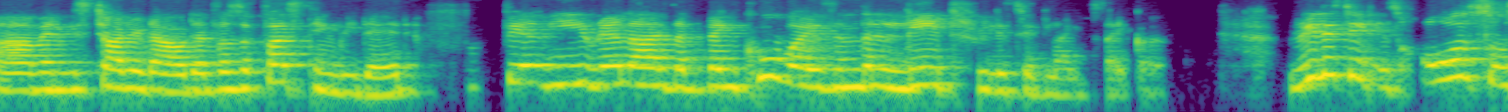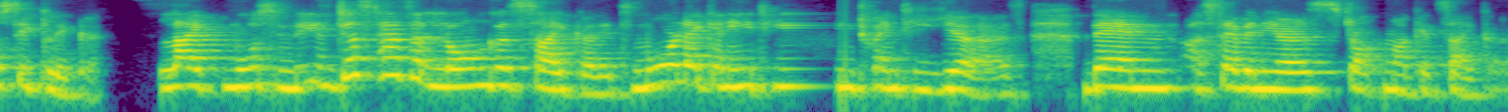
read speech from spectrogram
uh, when we started out, that was the first thing we did. We realized that Vancouver is in the late real estate life cycle. Real estate is also cyclical like most it just has a longer cycle it's more like an 18 20 years than a seven years stock market cycle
